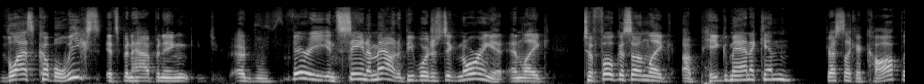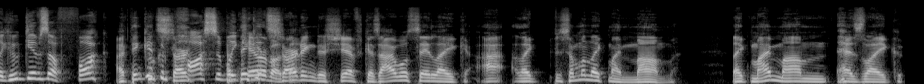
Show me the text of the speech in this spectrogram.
the last couple weeks, it's been happening a very insane amount, and people are just ignoring it. And like to focus on like a pig mannequin dressed like a cop, like who gives a fuck? I think who it's could start- possibly I think care it's about starting to shift because I will say like I like someone like my mom, like my mom has like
